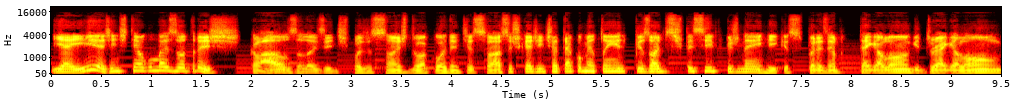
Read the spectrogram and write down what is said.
E aí a gente tem algumas outras cláusulas e disposições do acordo entre sócios que a gente até comentou em episódios específicos, né, Henrique? Por exemplo, tag along, drag along,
